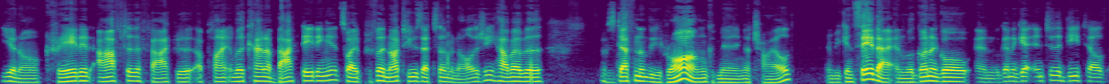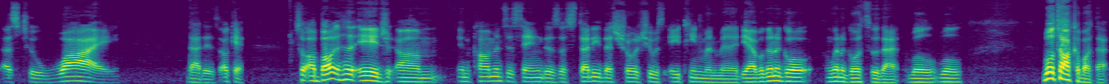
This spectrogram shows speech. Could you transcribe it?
you know, created after the fact. We're applying, we're kind of backdating it. So I prefer not to use that terminology. However, it was definitely wrong marrying a child, and we can say that. And we're gonna go and we're gonna get into the details as to why that is. Okay. So about her age, um, in comments is saying there's a study that showed she was 18 when married. Yeah, we're gonna go. I'm gonna go through that. We'll we'll we'll talk about that.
